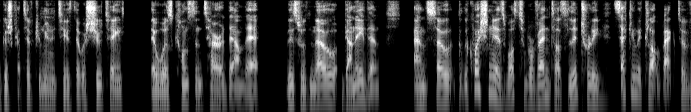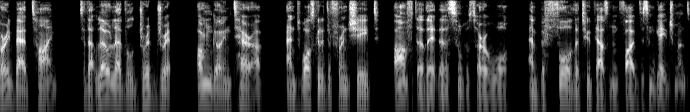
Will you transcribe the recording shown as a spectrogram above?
Gush Katif communities. There were shootings. There was constant terror down there. This was no Gan Eden. And so the question is, what's to prevent us literally setting the clock back to a very bad time, to that low level drip, drip, ongoing terror? And what's going to differentiate after the, the Simchas Torah war and before the 2005 disengagement?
